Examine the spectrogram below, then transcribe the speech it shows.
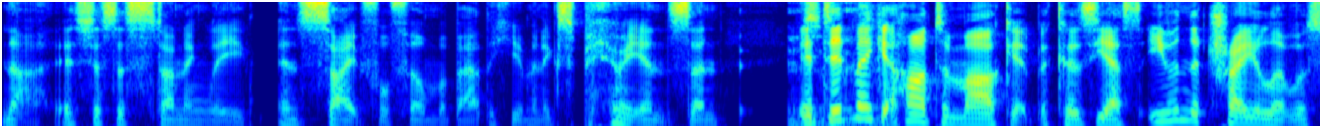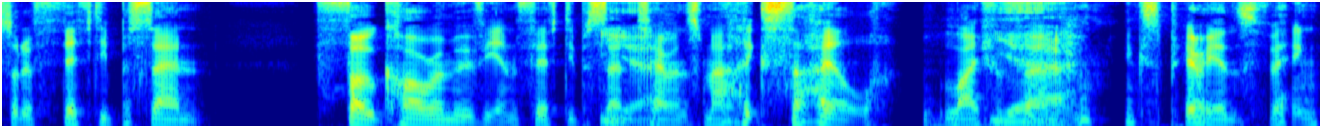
no, it's just a stunningly insightful film about the human experience, and was it did make it hard to market because yes, even the trailer was sort of fifty percent folk horror movie and fifty percent Yeah. Terrence Malick style life Yeah. affirming experience thing.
